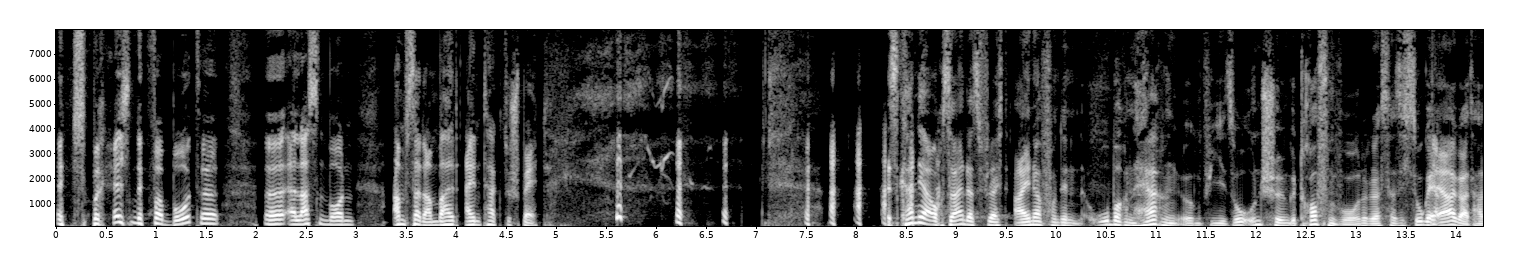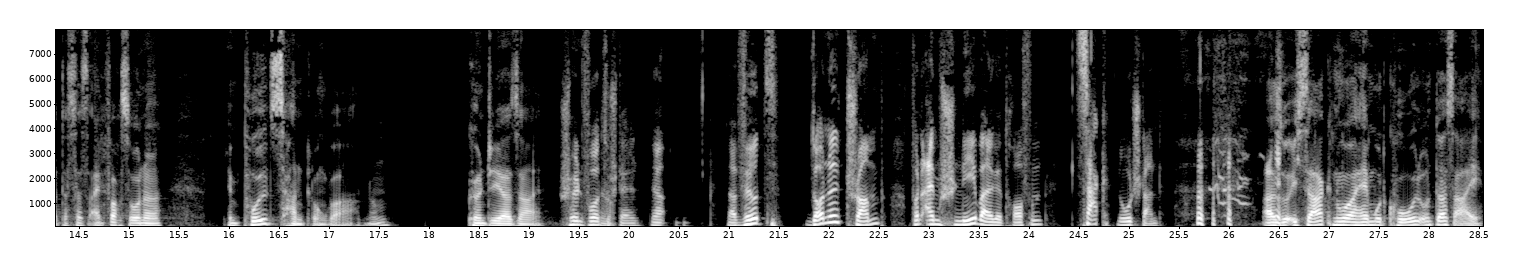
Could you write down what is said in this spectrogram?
entsprechende Verbote äh, erlassen worden. Amsterdam war halt einen Tag zu spät. es kann ja auch sein, dass vielleicht einer von den oberen Herren irgendwie so unschön getroffen wurde, dass er sich so geärgert ja. hat, dass das einfach so eine Impulshandlung war. Ne? Könnte ja sein. Schön vorzustellen, ja. ja. Da wird Donald Trump von einem Schneeball getroffen, zack, Notstand. also ich sag nur Helmut Kohl und das Ei.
